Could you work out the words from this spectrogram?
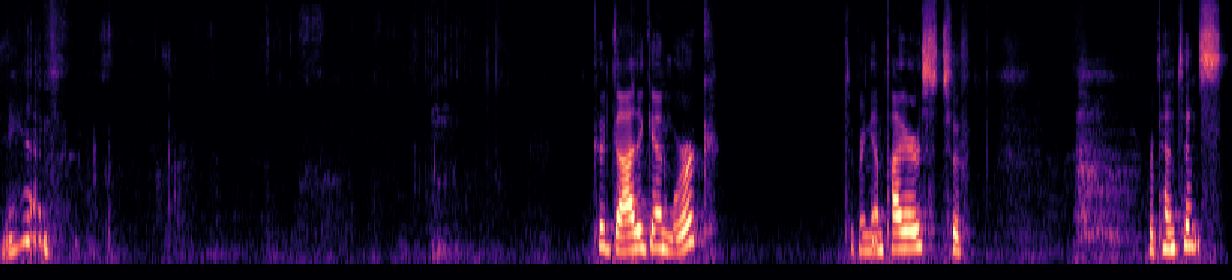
Man. Could God again work to bring empires to repentance?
